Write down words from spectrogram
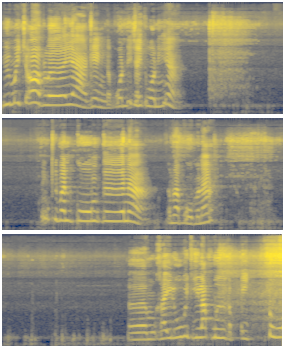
คือไม่ชอบเลยอะ เก่งกับคนที่ใช้ตัวนี้อะมันคือมันโกงเกินอะสำหรับผมนะเอ่อใครรู้วิธีรับมือกับไอตัว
